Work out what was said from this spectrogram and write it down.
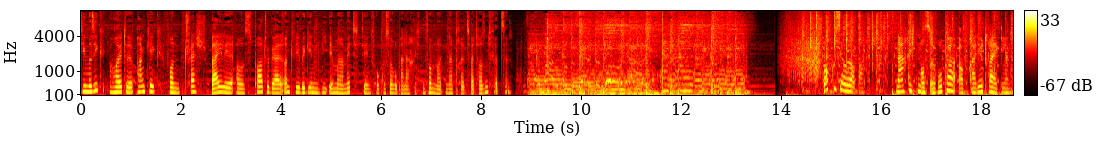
Die Musik heute punkig von Trash Baile aus Portugal und wir beginnen wie immer mit den Fokus Europa Nachrichten vom 9. April 2014. Focus Europa. Nachrichten aus Europa auf Radio Dreieckland.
